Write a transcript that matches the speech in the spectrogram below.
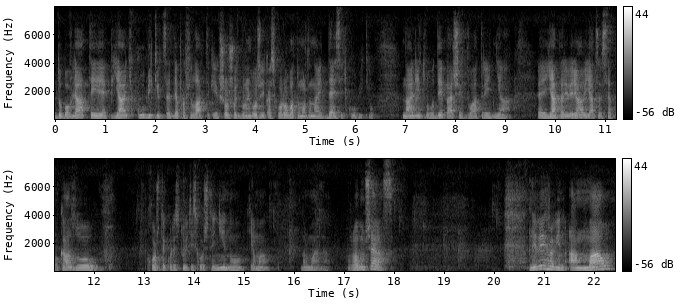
додати 5 кубиків це для профілактики. Якщо щось, боронь Боже, якась хвороба, то можна навіть 10 кубиків на літру води перших 2-3 дня. Е, Я перевіряв, я це все показував. Хочете користуйтесь, хочете ні, але тема нормальна. Робимо ще раз. Не виграв він, а мав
